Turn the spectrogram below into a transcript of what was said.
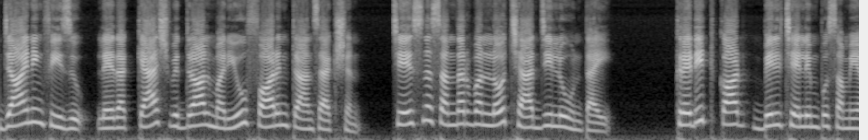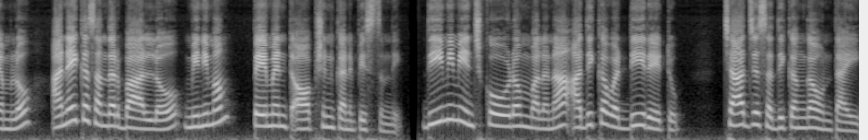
జాయినింగ్ ఫీజు లేదా క్యాష్ విత్డ్రాల్ మరియు ఫారిన్ ట్రాన్సాక్షన్ చేసిన సందర్భంలో ఛార్జీలు ఉంటాయి. క్రెడిట్ కార్డ్ బిల్ చెల్లింపు సమయంలో అనేక సందర్భాల్లో మినిమం పేమెంట్ ఆప్షన్ కనిపిస్తుంది. దీనిని ఎంచుకోవడం వలన అధిక వడ్డీ రేటు ఛార్జెస్ అధికంగా ఉంటాయి.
